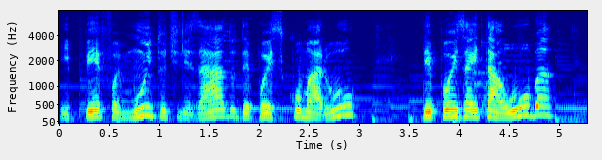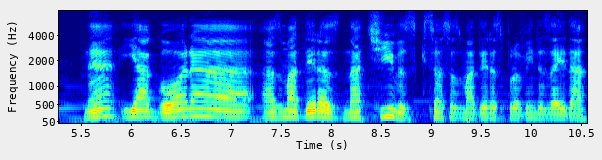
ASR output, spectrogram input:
IP foi muito utilizado, depois Kumaru, depois a Itaúba, né? E agora as madeiras nativas, que são essas madeiras provindas aí da,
